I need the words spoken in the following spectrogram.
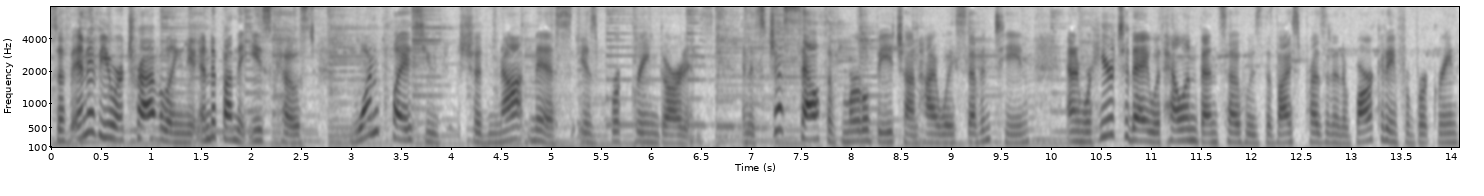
So if any of you are traveling and you end up on the East Coast, one place you should not miss is Brookgreen Gardens and it's just south of Myrtle Beach on Highway 17. And we're here today with Helen Benso, who is the Vice President of Marketing for Brookgreen,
